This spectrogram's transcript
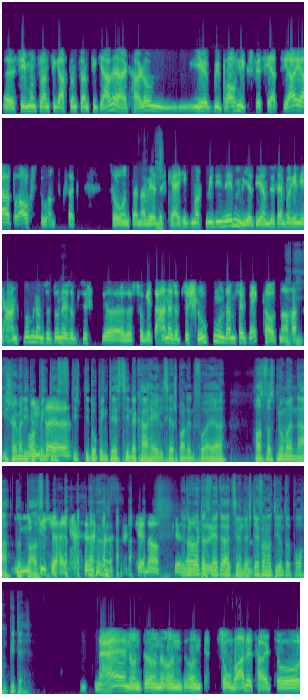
äh, 27, 28 Jahre alt. Hallo, ich, ich brauche nichts fürs Herz. Ja, ja, brauchst du, haben sie gesagt. So, und dann habe ich ja das gleiche gemacht wie die neben mir. Die haben das einfach in die Hand genommen, haben so tun, als ob sie also so getan, als ob sie schlucken und haben es halt weggehaut nachher. Ich, ich stelle mir die Dopingtests, äh, die, die Dopingtests in der KHL sehr spannend vor, ja. Hast du was genommen? Na, dann Mit passt. Sicherheit. genau, genau. ja, du wolltest so weiter erzählen, der ja. Stefan hat dich unterbrochen, bitte. Nein, und, und, und, und so war das halt. So äh,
